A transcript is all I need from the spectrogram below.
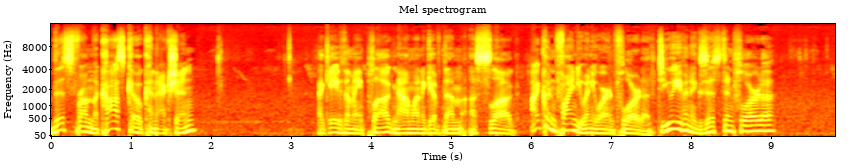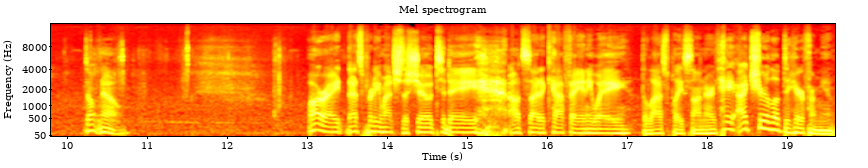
this from the Costco connection. I gave them a plug. Now I'm going to give them a slug. I couldn't find you anywhere in Florida. Do you even exist in Florida? Don't know. All right, that's pretty much the show today. Outside a cafe, anyway, the last place on earth. Hey, I'd sure love to hear from you.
